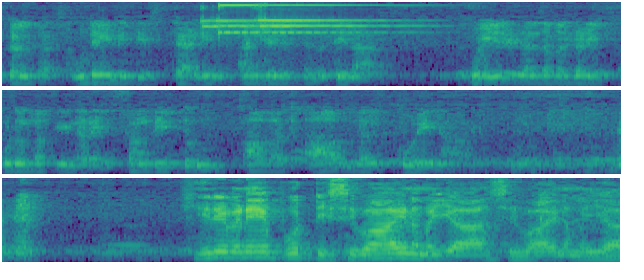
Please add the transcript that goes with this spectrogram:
முதல்வர் உதயநிதி ஸ்டாலின் அஞ்சலி செலுத்தினார். உயிரிழந்தவர்களின் குடும்பத்தினரை சந்தித்தும் அவர் ஆறுதல் கூறினார். இறைவனே போற்றி சிவாய் நமய்யா சிவாய் நமய்யா.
